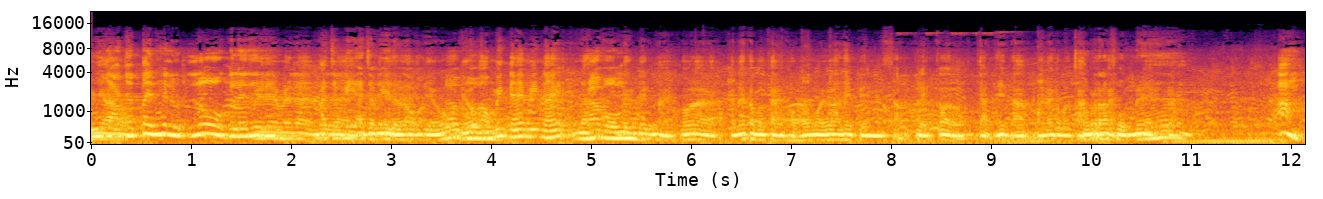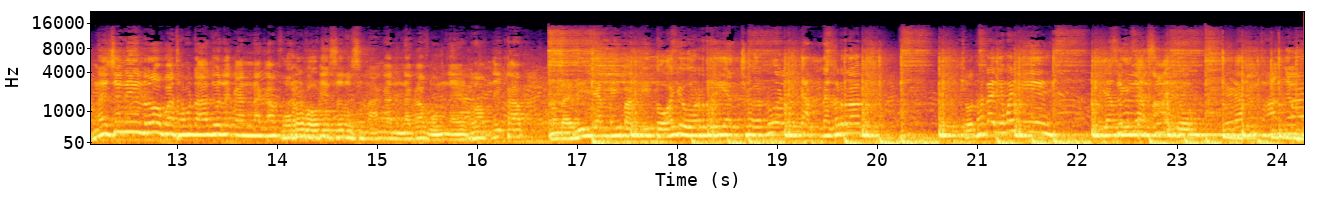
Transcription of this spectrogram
กูอยากจะเต้นให้หลุดโลกกันเลยไม่ที่ได้ไม่ได้อาจจะมีอาจจะมีเดี๋ยวเราเดี๋ยวครับเดี๋ยวผมเอามิกไนท์มิกไนท์นะครับผมเด็กๆหน่อยเพราะว่าคณะกรรมการของเราไว้ว่าให้เป็นสามเพลงก็จัดให้ตามคณะกรรมการครับผมนะอะ ในช่วงนี้รอบวันธรรมดาด้วยแล้วกันนะครับผมครับผม ให้สนุกสนานกันนะครับผมในรอบนี้ครับ ท่านใดที่ยังมีบัตรมีตั๋วอยู่เรียนเชิญด้วยแล้วกันนะครับ ส่วนท่านใดยังไม่มียังมีจำหน่ายอยู่นะครับ ยังทันยัง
